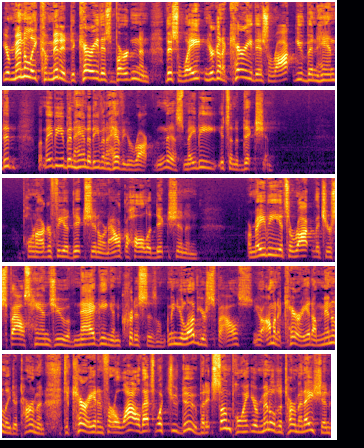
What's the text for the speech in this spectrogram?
you're mentally committed to carry this burden and this weight, and you're going to carry this rock you've been handed. But maybe you've been handed even a heavier rock than this. Maybe it's an addiction, a pornography addiction or an alcohol addiction, and or maybe it's a rock that your spouse hands you of nagging and criticism. I mean, you love your spouse. You know, I'm going to carry it. I'm mentally determined to carry it. And for a while, that's what you do. But at some point, your mental determination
